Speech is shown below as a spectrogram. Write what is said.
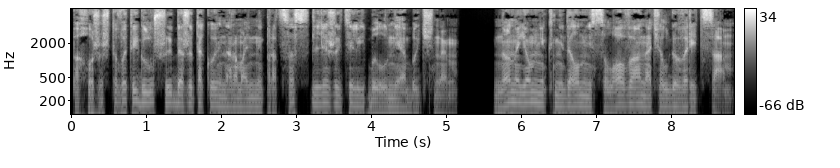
Похоже, что в этой глуши даже такой нормальный процесс для жителей был необычным. Но наемник не дал мне слова, а начал говорить сам,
